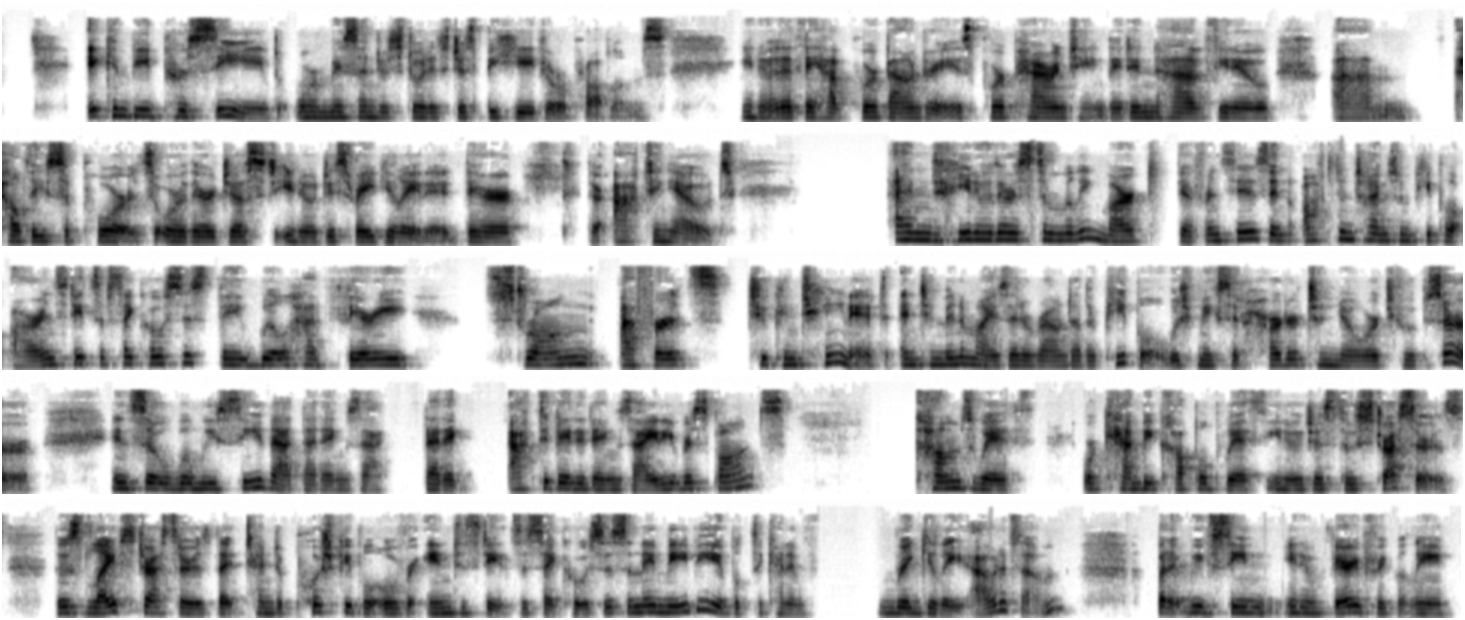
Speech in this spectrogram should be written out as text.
it can be perceived or misunderstood as just behavioral problems. You know, that they have poor boundaries, poor parenting. They didn't have, you know, um, healthy supports or they're just, you know, dysregulated. They're, they're acting out. And, you know, there's some really marked differences. And oftentimes when people are in states of psychosis, they will have very strong efforts to contain it and to minimize it around other people, which makes it harder to know or to observe. And so when we see that, that exact, that activated anxiety response comes with or can be coupled with, you know, just those stressors, those life stressors that tend to push people over into states of psychosis. And they may be able to kind of regulate out of them. But we've seen, you know, very frequently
